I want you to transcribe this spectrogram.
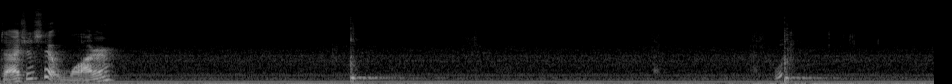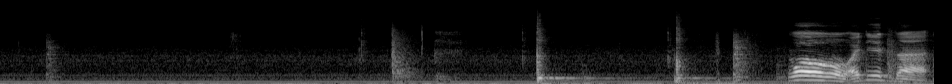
Did I just hit water? Whoa, I did that.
